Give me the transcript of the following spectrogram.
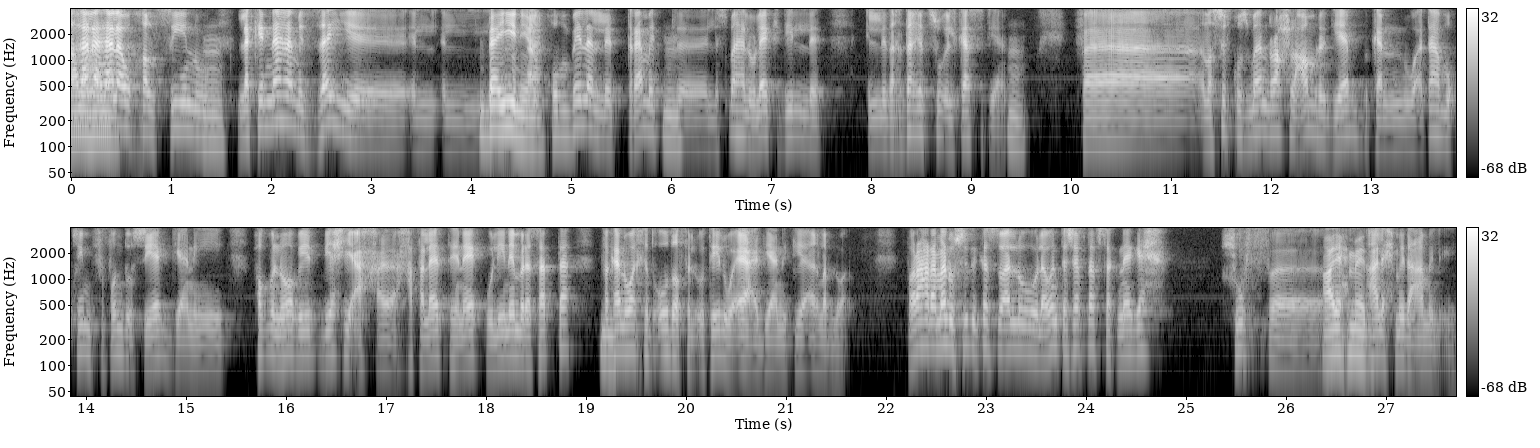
آه هلا هلا هلا. هلا وخالصين و... مم. لكنها مش زي ال... ال... الباقيين يعني القنبلة اللي اترمت اللي اسمها لولاك دي اللي, اللي دغدغت سوق الكاسيت يعني مم. فنصيف قزمان راح لعمرو دياب كان وقتها مقيم في فندق سياج يعني بحكم إن هو بي- بيحيي حفلات هناك وليه نمرة ثابتة فكان واخد أوضة في الأوتيل وقاعد يعني فيها أغلب الوقت فراح رمى له شريط الكاسيت وقال له لو أنت شايف نفسك ناجح شوف آه، علي حميد علي حميد عامل إيه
